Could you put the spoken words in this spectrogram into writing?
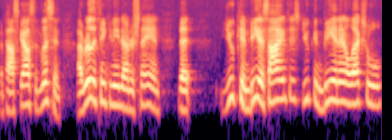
And Pascal said, Listen, I really think you need to understand that you can be a scientist, you can be an intellectual,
